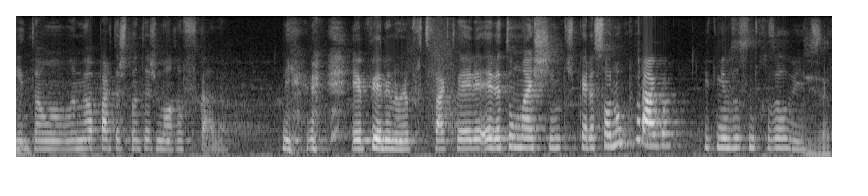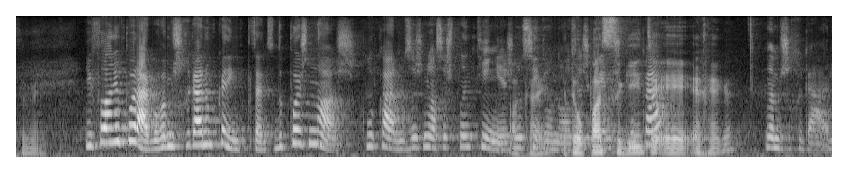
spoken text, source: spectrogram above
e então a maior parte das plantas morre afogada. é pena, não é? Porque de facto era, era tão mais simples, porque era só não pôr água e tínhamos o assunto resolvido. Exatamente. E falar em pôr água, vamos regar um bocadinho. Portanto, depois de nós colocarmos as nossas plantinhas okay. no sítio onde nós Então o passo seguinte colocar, é a rega? Vamos regar.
